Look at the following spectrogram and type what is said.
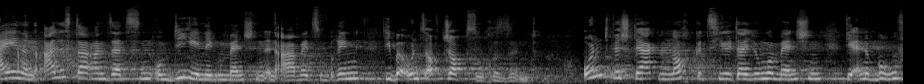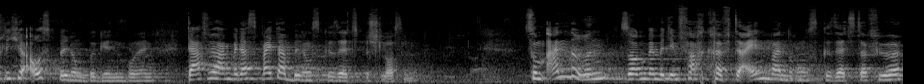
einen alles daran setzen, um diejenigen Menschen in Arbeit zu bringen, die bei uns auf Jobsuche sind. Und wir stärken noch gezielter junge Menschen, die eine berufliche Ausbildung beginnen wollen. Dafür haben wir das Weiterbildungsgesetz beschlossen. Zum anderen sorgen wir mit dem Fachkräfteeinwanderungsgesetz dafür,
